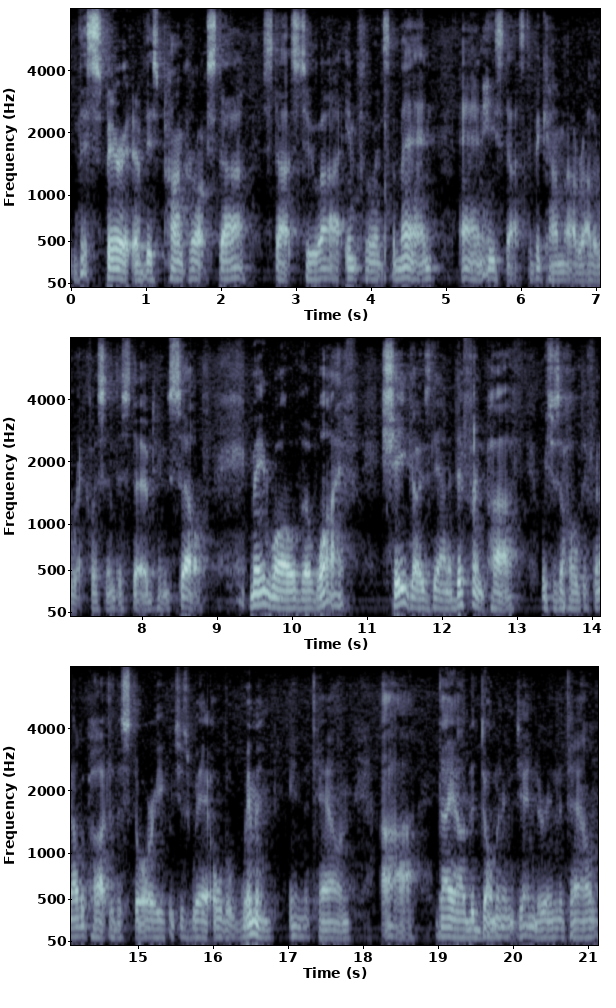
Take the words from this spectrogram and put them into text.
the spirit of this punk rock star starts to uh, influence the man, and he starts to become uh, rather reckless and disturbed himself. Meanwhile, the wife, she goes down a different path, which is a whole different other part to the story, which is where all the women in the town are. They are the dominant gender in the town.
